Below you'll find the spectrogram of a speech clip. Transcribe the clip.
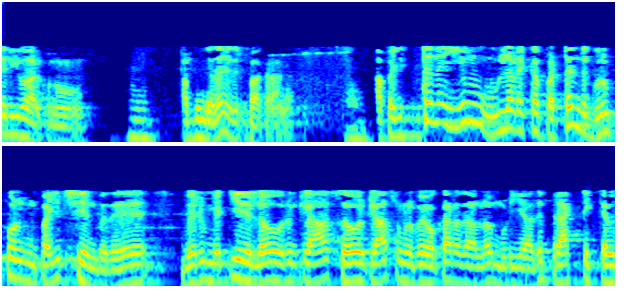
தெளிவா இருக்கணும். அப்படின்றத எதிர்பார்க்கறாங்க. அப்ப இத்தனையும் உள்ளடக்கப்பட்ட இந்த குரூப் ஒன் பயிற்சி என்பது வெறும் மெட்டீரியலோ ஒரு கிளாஸோ ஒரு கிளாஸ் ரூம்ல போய் உட்காரதாலோ முடியாது. பிராக்டிக்கல்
